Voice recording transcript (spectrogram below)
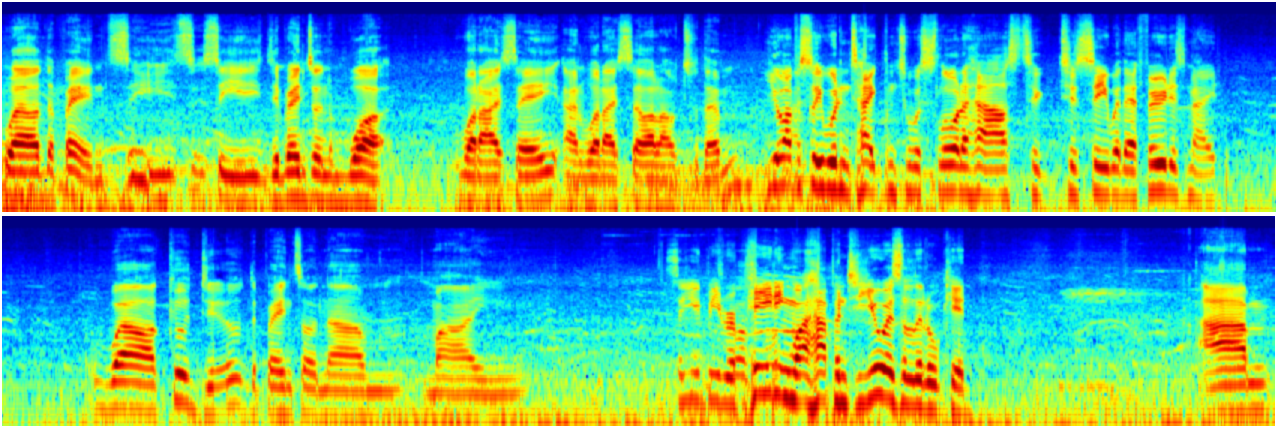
Well, it depends. See, see, it depends on what what I say and what I sell out to them. You obviously wouldn't take them to a slaughterhouse to, to see where their food is made. Well, I could do. Depends on um, my So you'd be repeating what happened to you as a little kid. Um,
